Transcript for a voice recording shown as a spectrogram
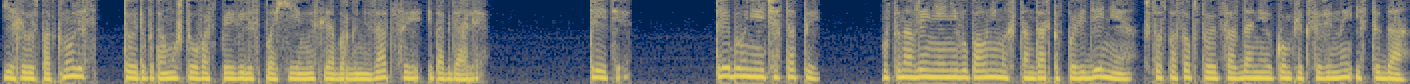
Если вы споткнулись, то это потому, что у вас появились плохие мысли об организации и так далее. Третье. Требование чистоты. Установление невыполнимых стандартов поведения, что способствует созданию комплекса вины и стыда.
